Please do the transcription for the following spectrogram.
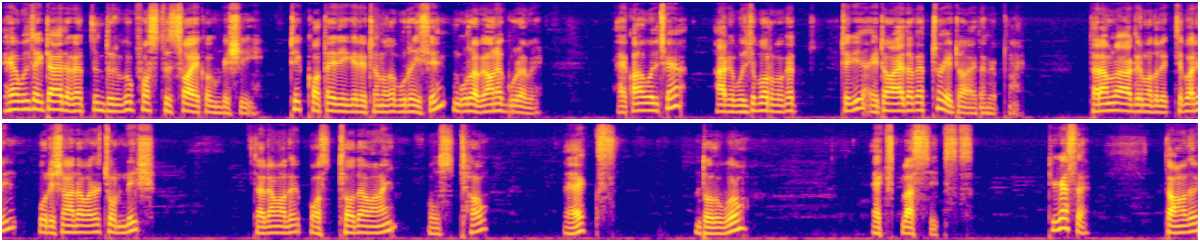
হ্যাঁ বলছে এটা দেখাচ্ছে দৈর্ঘ্য প্রস্তুত ছয় একক বেশি। ঠিক কথাই দিকে এটার মতো ঘুরাইছে। ঘুরাবে, অনেক ঘুরাবে। এখনও বলছে, আগে বলছে বর্গক্ষেত্র ঠিকই এটাও আয়তক্ষেত্র এটাও আয়তক্ষেত্র নয়। তাহলে আমরা আগের মতো লিখতে পারি, পরিসীমা দেওয়া আছে চল্লিশ। তাহলে আমাদের প্রস্থ দেওয়া নাই, প্রস্থ এক্স দৈর্ঘ্য এক্স প্লাস সিক্স ঠিক আছে? তো আমাদের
